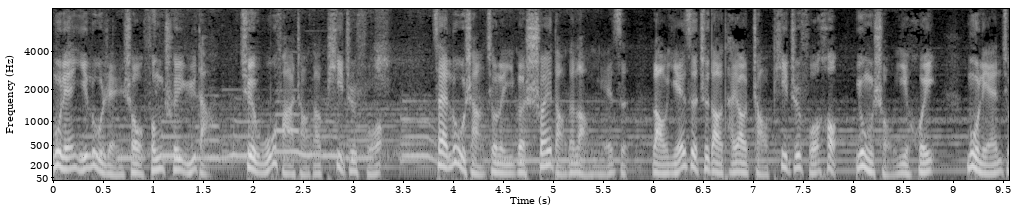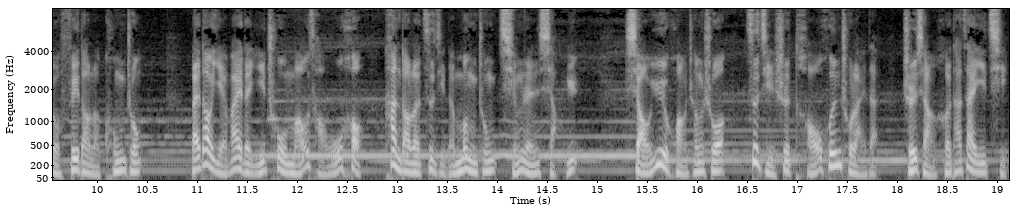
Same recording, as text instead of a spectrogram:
木莲一路忍受风吹雨打，却无法找到辟支佛，在路上救了一个摔倒的老爷子。老爷子知道他要找辟支佛后，用手一挥，木莲就飞到了空中，来到野外的一处茅草屋后，看到了自己的梦中情人小玉。小玉谎称说自己是逃婚出来的，只想和他在一起，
